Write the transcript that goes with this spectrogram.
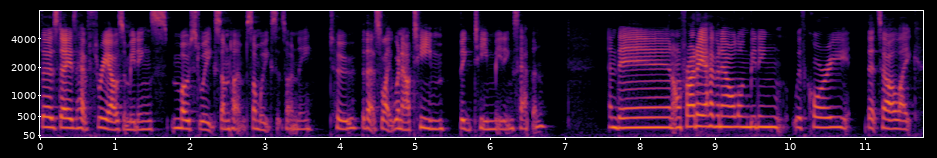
Thursdays, I have three hours of meetings most weeks. Sometimes, some weeks, it's only two, but that's like when our team, big team meetings happen. And then on Friday, I have an hour long meeting with Corey. That's our like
